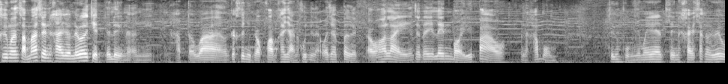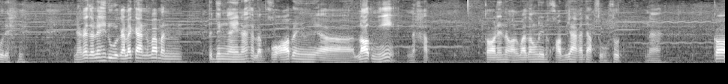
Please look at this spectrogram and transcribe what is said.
คือมันสามารถเซ็นใครจนเลเวล7ได้เลยนะอันนี้นะครับแต่ว่ามันก็ขึ้นอยู่กับความขยันคุณแหละว่าจะเปิดเอาเท่าไหร่จะได้เล่นบ่อยหรือเปล่านะครับผมซึ่งผมยังไม่ได้เซ็นใครสักเลเวลเลยนะก็จะเล่นให้ดูกันแล้วกันว่ามัน เป็นยังไงนะสำหรับโคออฟในออรอบนี้นะครับ ก็แน่นอนว่าต้องเล่นความยากระดับสูงสุดนะ ก็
